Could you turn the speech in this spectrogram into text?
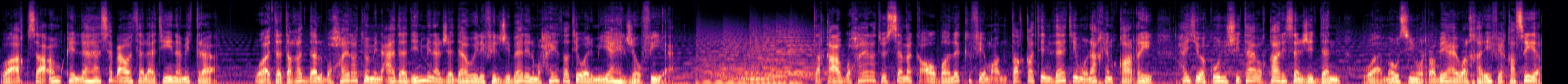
وأقصى عمق لها 37 مترا. وتتغذى البحيرة من عدد من الجداول في الجبال المحيطة والمياه الجوفية. تقع بحيرة السمك أو بالك في منطقة ذات مناخ قاري حيث يكون الشتاء قارسا جدا وموسم الربيع والخريف قصير.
